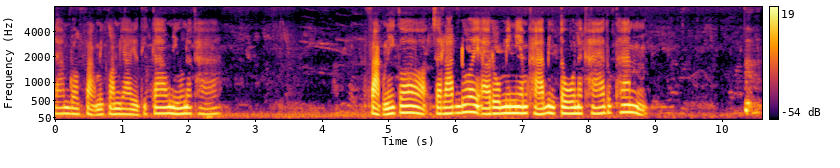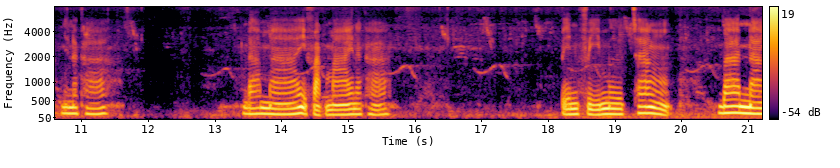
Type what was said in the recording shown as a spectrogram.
ด้ามรวมฝักมีความยาวอยู่ที่ 9 นิ้วนะคะ ฝักนี้ก็จะรัดด้วยอลูมิเนียมขาบินโตนะคะ ทุกท่าน นี่นะคะด้ามไม้ฝักไม้นะคะ เป็นฝีมือช่างบ้านนาง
